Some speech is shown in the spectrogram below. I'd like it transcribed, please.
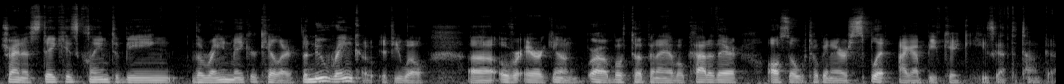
trying to stake his claim to being the Rainmaker Killer, the new Raincoat, if you will, uh, over Eric Young. Uh, both Tope and I have Okada there. Also, Tope and I are split. I got Beefcake, he's got the Tatanka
